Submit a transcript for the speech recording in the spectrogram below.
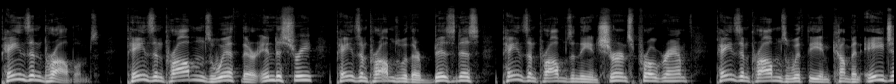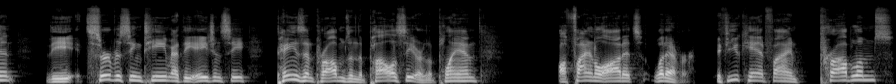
Pains and problems pains and problems with their industry, pains and problems with their business, pains and problems in the insurance program, pains and problems with the incumbent agent, the servicing team at the agency, pains and problems in the policy or the plan, uh, final audits, whatever. If you can't find problems,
